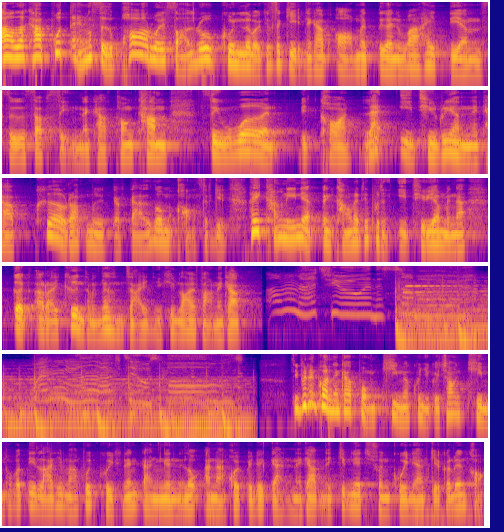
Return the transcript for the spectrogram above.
เอาละครับผู้แต่งหนังสือพ่อรวยสอนลูกคุณ Robert Kiyosaki นะครับออกมาเตือนว่าให้เตรียมซื้อทรัพย์สินนะครับทองคำ silver Bitcoin และ Ethereum นะครับเพื่อรับมือกับการล่มของเศรษฐกิจ ให้ครั้งนี้เนี่ยเป็นครั้งแรกที่พูดถึง Ethereum เลยนะ เกิดอะไรขึ้นทำไมน่าสนใจอย่างที่เล่าให้ฟังนะครับ สวัสดีเพื่อนทุกคนนะครับผมคิมนะคุณอยู่กับช่องคิม property life ที่มาพูดคุยถึงเรื่องการเงินในโลกอนาคตไปด้วยกันนะครับในคลิปนี้จะชวนคุยนะครับเกี่ยวกับเรื่องของ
